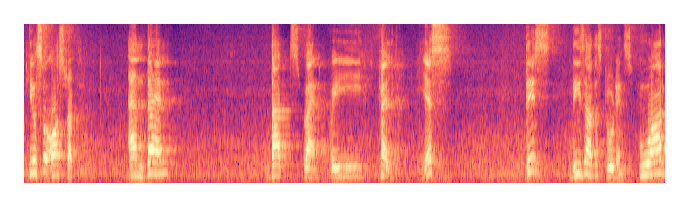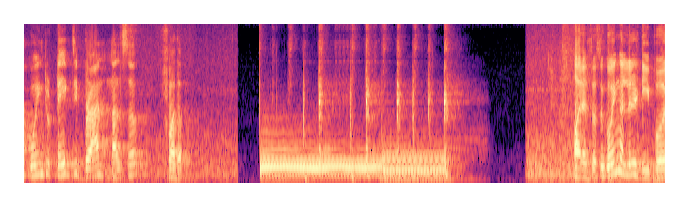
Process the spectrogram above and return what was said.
he was so awestruck, and then that's when we felt yes, this these are the students who are going to take the brand Nalsar further. So, so going a little deeper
